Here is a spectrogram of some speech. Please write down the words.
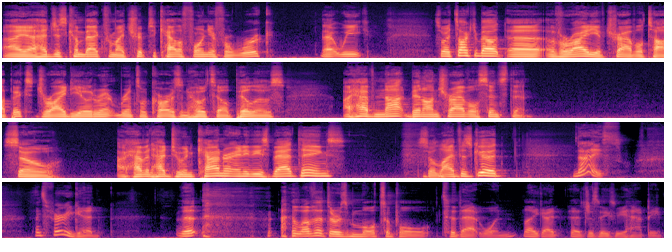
I uh, had just come back from my trip to California for work that week. So I talked about uh, a variety of travel topics dry deodorant, rental cars, and hotel pillows. I have not been on travel since then. So I haven't had to encounter any of these bad things. So life is good. Nice. That's very good. That I love that there's multiple to that one. Like I, that just makes me happy.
